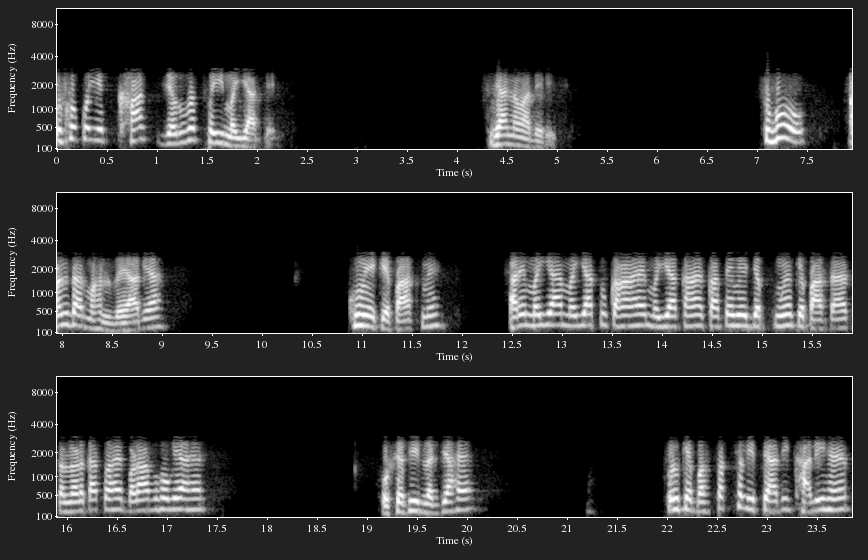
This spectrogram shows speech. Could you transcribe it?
उसको कोई एक खास ज़रूरत हुई मैया से। जानवा देवी। तो वो अंदर महल में आ गया। कुएँ के पास में, अरे मैया मैया, तू कहाँ है? मैया कहाँ है? कहते हुए जब कुएँ के पास आया तो लड़का तो है, बड़ा हो गया है। उसे भी लज्जा है। उनके बस्तक्षल इत्यादि खाली हैं।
